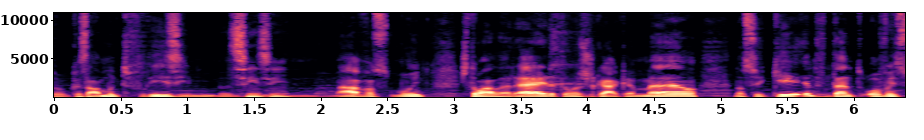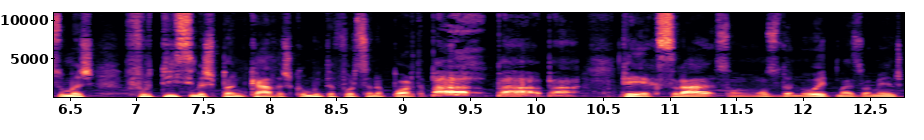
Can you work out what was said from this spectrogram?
um casal muito feliz e Sim, sim. amavam-se muito, estão à lareira, estão a jogar gamão, não sei o quê. Entretanto, ouvem-se umas fortíssimas pancadas com muita força na porta. Pá, pá, pá. Quem é que será? São 11 da noite, mais ou menos.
